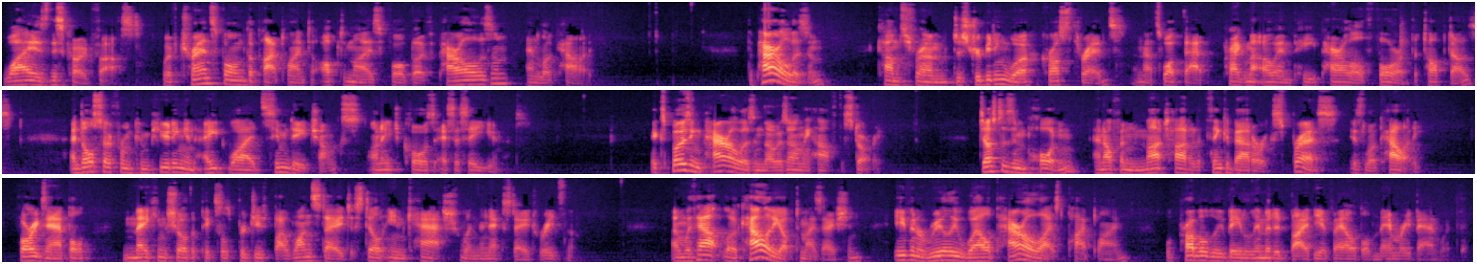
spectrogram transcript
why is this code fast? we've transformed the pipeline to optimize for both parallelism and locality. The parallelism comes from distributing work across threads, and that's what that Pragma OMP parallel for at the top does, and also from computing in 8 wide SIMD chunks on each core's SSE unit. Exposing parallelism, though, is only half the story. Just as important, and often much harder to think about or express, is locality. For example, making sure the pixels produced by one stage are still in cache when the next stage reads them. And without locality optimization, even a really well parallelized pipeline will probably be limited by the available memory bandwidth.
